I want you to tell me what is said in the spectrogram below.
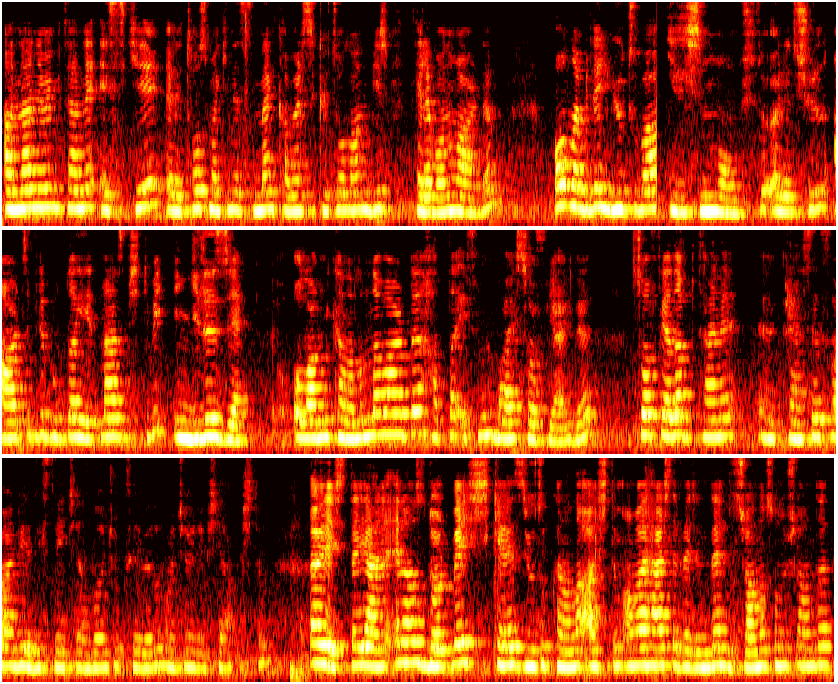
Anneannemin bir tane eski e, tost makinesinden kamerası kötü olan bir telefonu vardı. Onunla bir de YouTube'a girişimim olmuştu. Öyle düşünün. Artı bir de bu da yetmezmiş gibi İngilizce olan bir kanalım da vardı. Hatta ismim Bay Sofya'ydı. Sofya'da bir tane e, prenses vardı ya Disney Channel'da onu çok seviyordum. Onun için öyle bir şey yapmıştım. Öyle işte yani en az 4-5 kez YouTube kanalı açtım ama her seferinde hüsranla sonuçlandı.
